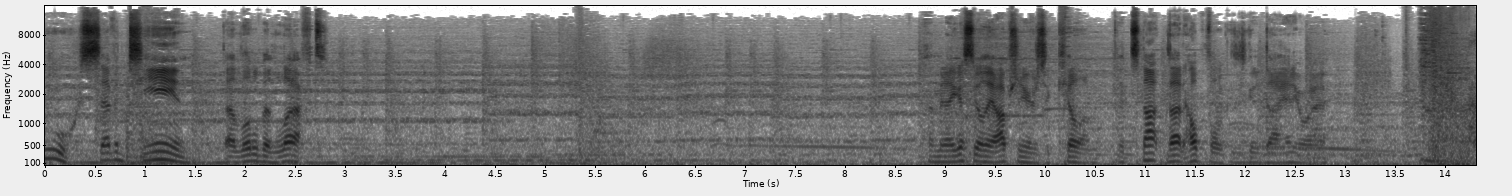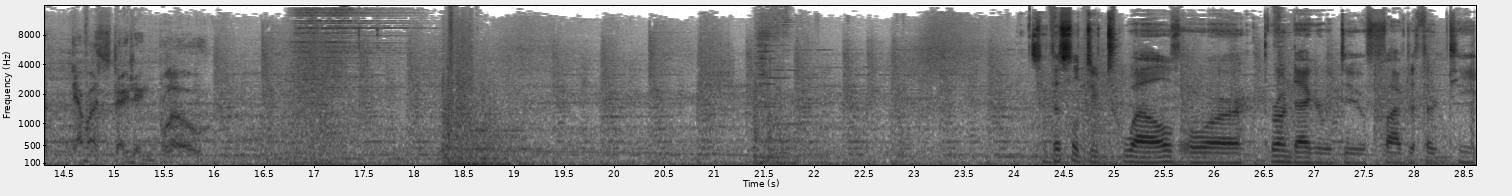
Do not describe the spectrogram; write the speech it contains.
Ooh, 17. That little bit left. I mean, I guess the only option here is to kill him. It's not that helpful because he's gonna die anyway. Devastating blow. So this will do 12, or Thrown Dagger would do 5 to 13.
